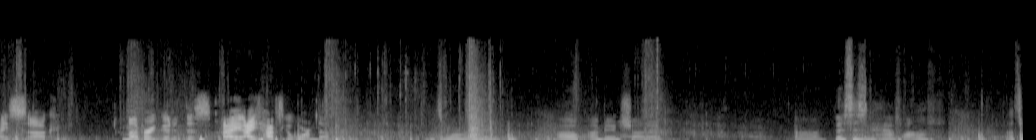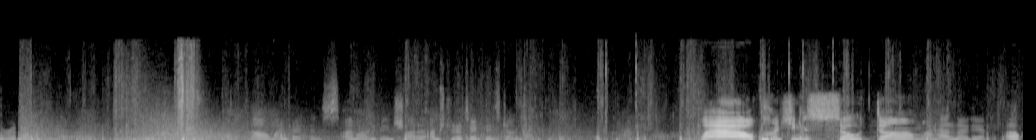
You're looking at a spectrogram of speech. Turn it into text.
I suck. I'm not very good at this. I, I have to get warmed up. It's warm again. Oh, I'm being shot at. Uh, this isn't half off. That's a ripoff. Oh my goodness, I'm already being shot at. I'm just gonna take this gun. Wow, punching is so dumb. I had an idea. Oh.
